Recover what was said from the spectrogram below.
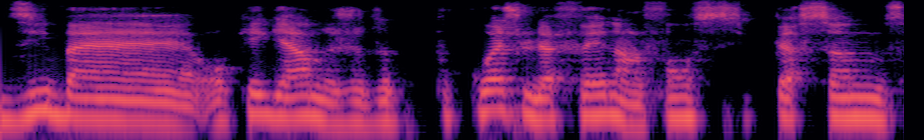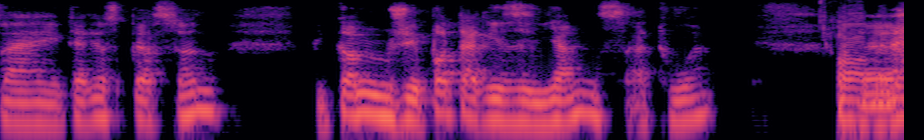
dis, ben, OK, garde, je veux dire, pourquoi je le fais, dans le fond, si personne, ça intéresse personne? Puis comme je n'ai pas ta résilience à toi, ah, ben euh,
